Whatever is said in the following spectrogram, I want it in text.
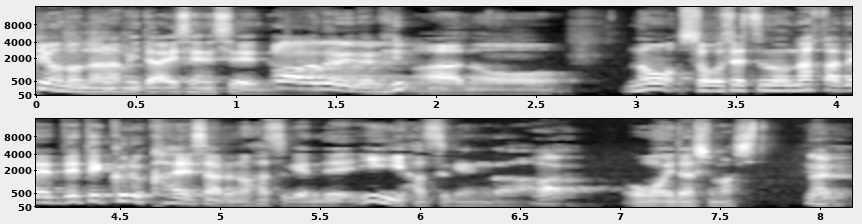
塩野七海大先生の、あ、なになにあの、の小説の中で出てくるカエサルの発言で、いい発言がは思い出しました。い。なに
